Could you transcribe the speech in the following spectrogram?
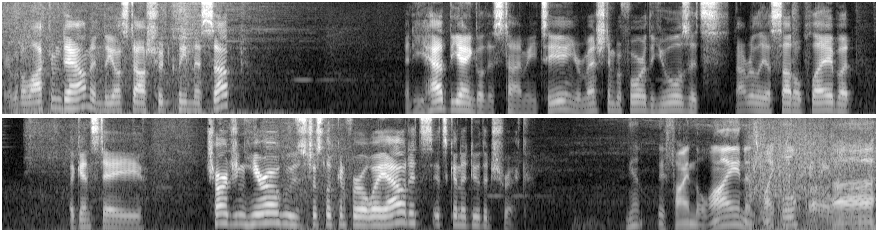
They're able to lock him down, and Leo Style should clean this up. And he had the angle this time, ET. You were mentioning before the Euls, it's not really a subtle play, but against a charging hero who's just looking for a way out, it's it's going to do the trick. Yep, they find the line as Michael. Uh -oh. Uh,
